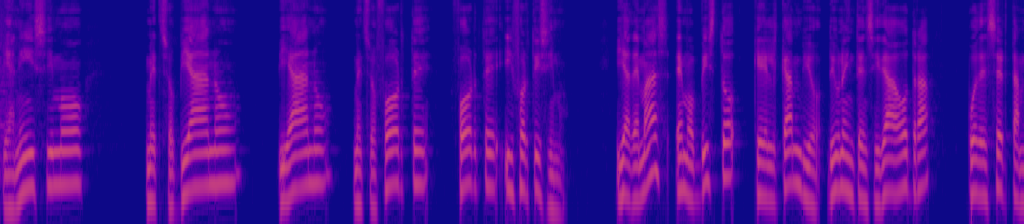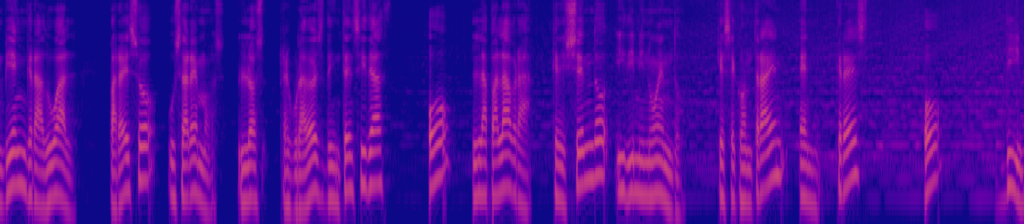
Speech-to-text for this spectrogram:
Pianísimo, mezzo piano, piano, mezzo forte, forte y fortísimo. Y además hemos visto que el cambio de una intensidad a otra puede ser también gradual. Para eso usaremos los reguladores de intensidad o la palabra crescendo y diminuendo, que se contraen en crest o dim.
